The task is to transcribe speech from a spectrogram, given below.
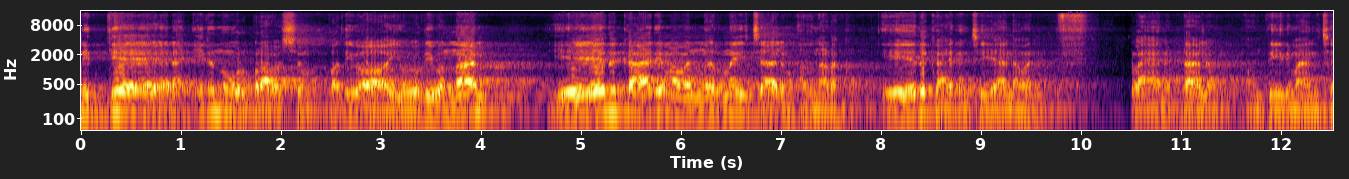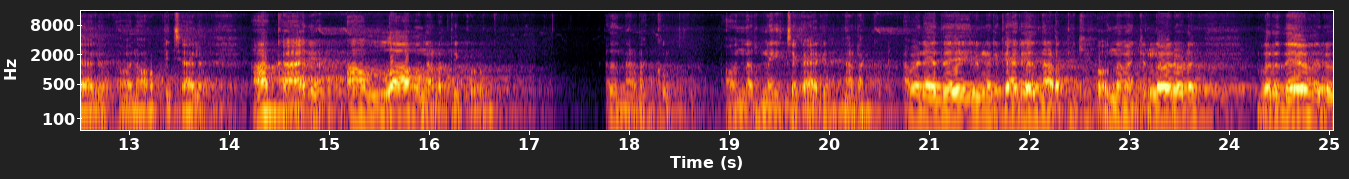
നിത്യേന ഇരുന്നൂറ് പ്രാവശ്യം പതിവായി ഓതി വന്നാൽ ഏത് കാര്യം അവൻ നിർണയിച്ചാലും അത് നടക്കും. ഏത് കാര്യം ചെയ്യാൻ അവൻ പ്ലാൻ ഇട്ടാലും അവൻ തീരുമാനിച്ചാലും അവൻ ഉറപ്പിച്ചാലും ആ കാര്യം അള്ളാഹു നടത്തിക്കൊടുക്കും അത് നടക്കും. അവൻ നിർണയിച്ച കാര്യം നടക്കും. അവൻ ഏതെങ്കിലും ഒരു കാര്യം അത് നടത്തിക്കോ എന്ന് മറ്റുള്ളവരോട് വെറുതെ ഒരു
